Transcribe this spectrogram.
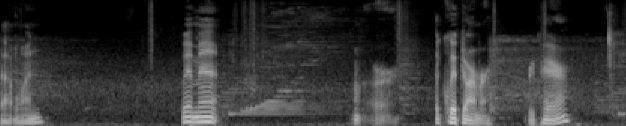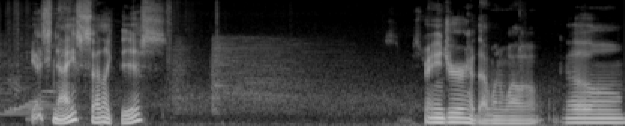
That one. Equipment. Or equipped armor. Repair. Yeah, it's nice. I like this. Stranger. Had that one a while ago.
